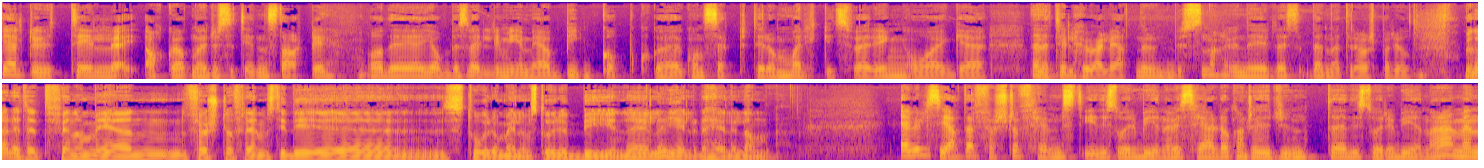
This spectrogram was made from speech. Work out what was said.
helt ut til akkurat når russetiden starter. Og det jobbes veldig mye med å bygge opp konsepter og markedsføring og eh, denne tilhørigheten rundt bussen under denne treårsperioden. Men er dette et fenomen først og fremst i de store og mellomstore byene, eller gjelder det hele landet? Jeg vil si at det er først og fremst i de store byene vi ser det, og kanskje rundt eh, de store byene. Men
